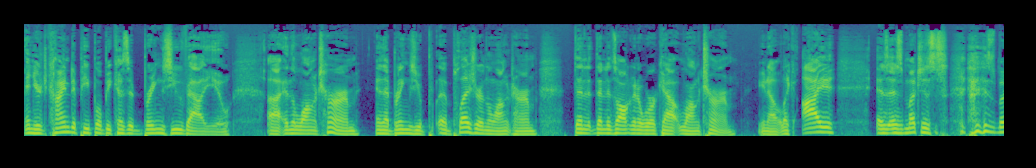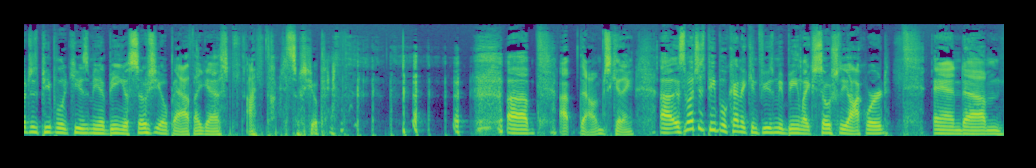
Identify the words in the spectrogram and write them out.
and you're kind to people because it brings you value uh, in the long term, and that brings you uh, pleasure in the long term, then then it's all going to work out long term. You know, like I, as as much as as much as people accuse me of being a sociopath, I guess I'm not a sociopath. uh, uh, no, I'm just kidding. Uh, as much as people kind of confuse me being like socially awkward, and um,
